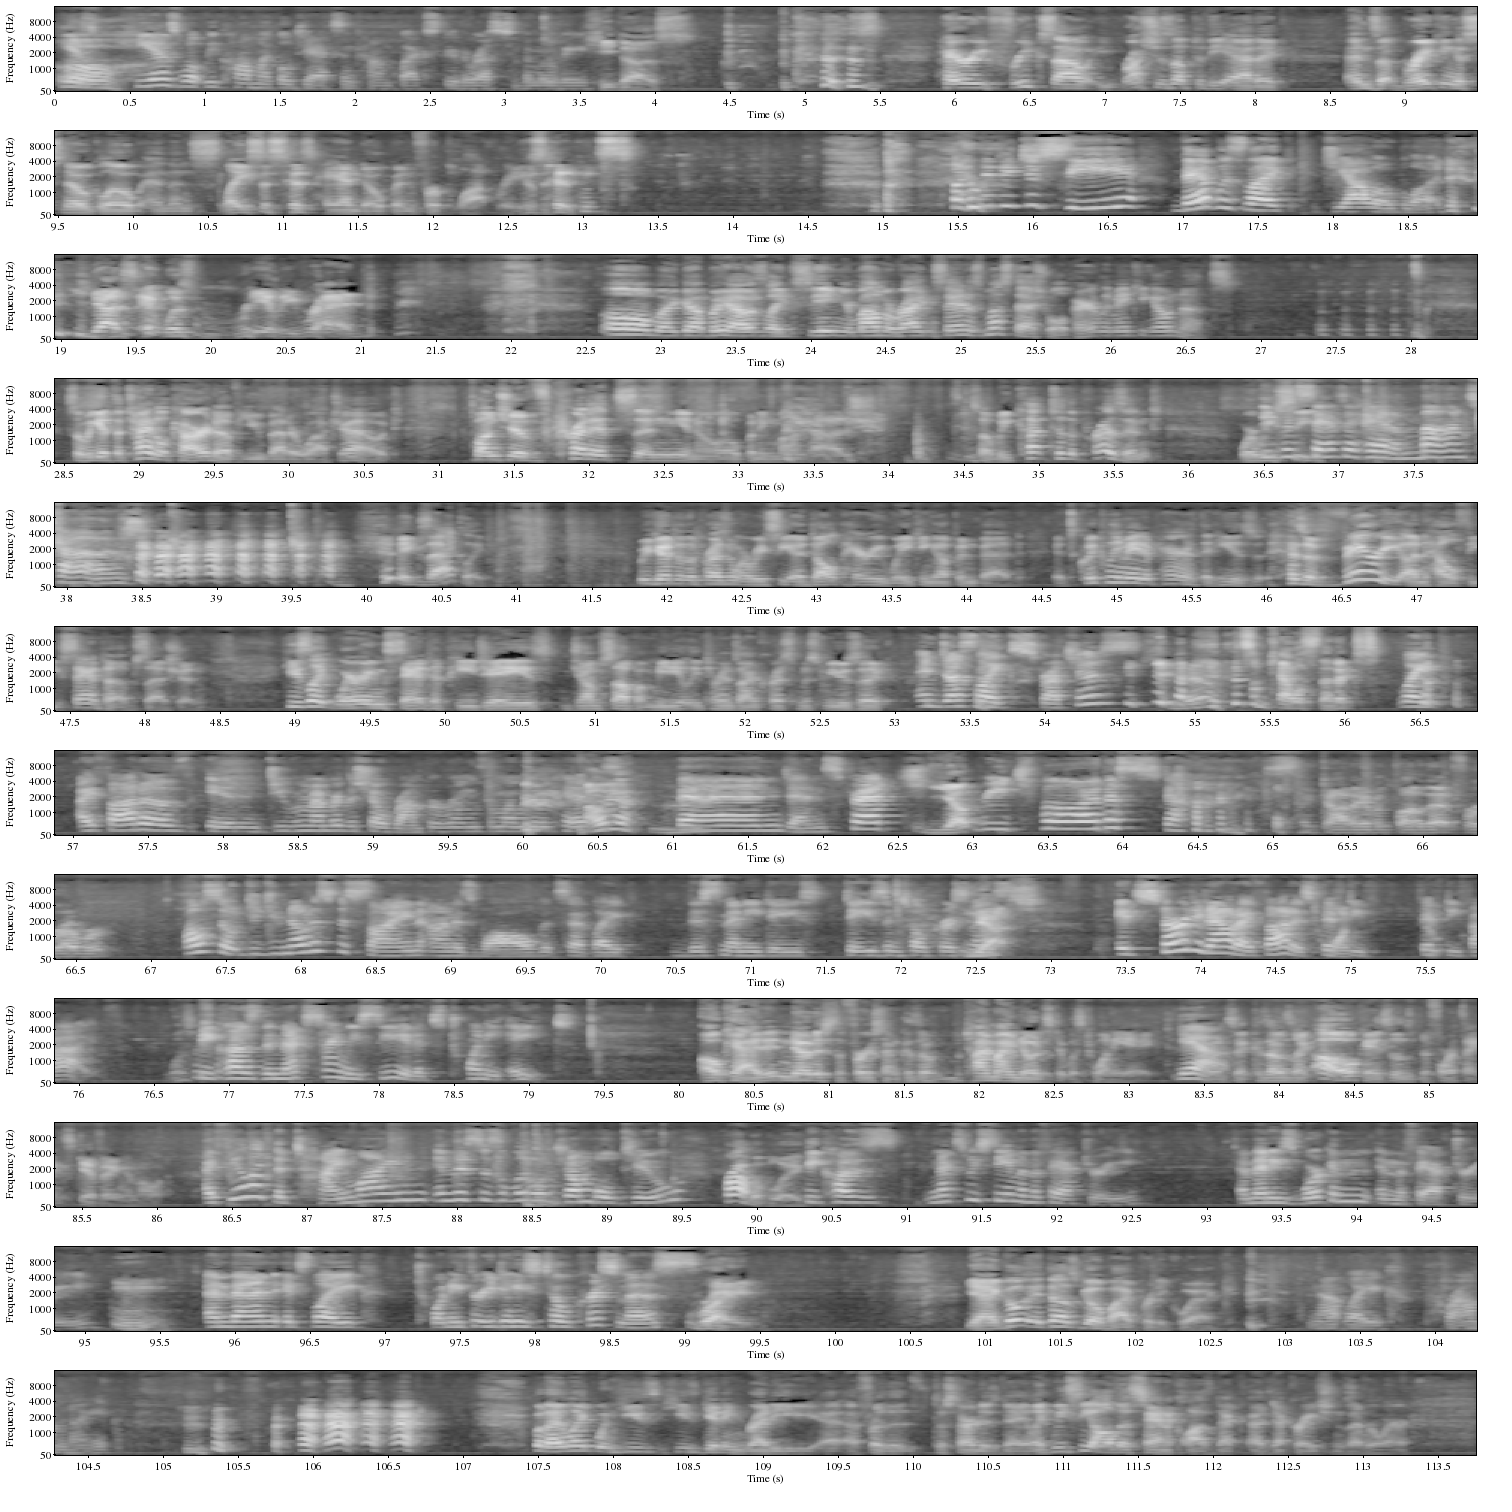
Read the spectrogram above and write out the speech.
Oh. he has what we call Michael Jackson complex through the rest of the movie. He does. Because Harry freaks out, he rushes up to the attic, ends up breaking a snow globe, and then slices his hand open for plot reasons. Did you just see? That was like Giallo blood. yes, it was really red. Oh my god, but yeah, I was like, seeing your mama riding Santa's mustache will apparently make you go nuts. so we get the title card of You Better Watch Out, bunch of credits and, you know, opening montage. So we cut to the present where we Even see. Santa had a montage. exactly. We get to the present where we see adult Harry waking up in bed. It's quickly made apparent that he is, has a very unhealthy Santa obsession. He's like wearing Santa PJs, jumps up, immediately turns on Christmas music. and does like stretches. Yeah, some calisthenics. Like I thought of in. Do you remember the show Romper Room from when we were kids? Oh yeah. Mm-hmm. Bend and stretch. Yep. Reach for the stars. Oh my god, I haven't thought of that forever. also, did you notice the sign on his wall that said like this many days days until Christmas. Yes. It started out, I thought, as 50, Twen- 55. Was it? Because the next time we see it, it's 28. Okay, I didn't notice the first time because the time I noticed it was 28. Yeah. Because I was like, oh, okay, so it was before Thanksgiving and all that. I feel like the timeline in this is a little jumbled too, Probably. because next we see him in the factory, and then he's working in the factory, Mhm. and then it's like 23 days till Christmas. Right. Yeah, it go. It does go by pretty quick. Not like prom night. But I like when he's he's getting ready uh, for the to start his day. Like we see all the Santa Claus dec- uh, decorations everywhere.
